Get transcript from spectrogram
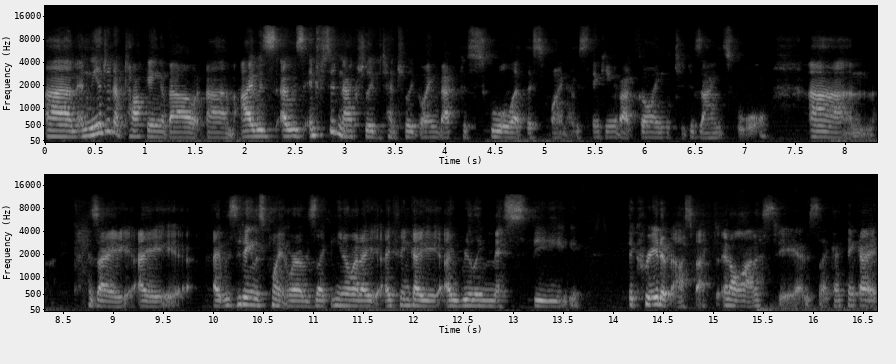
Um, and we ended up talking about um, I was I was interested in actually potentially going back to school at this point. I was thinking about going to design school because um, I, I I was hitting this point where I was like, you know what, I, I think I, I really miss the the creative aspect in all honesty. I was like, I think I,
